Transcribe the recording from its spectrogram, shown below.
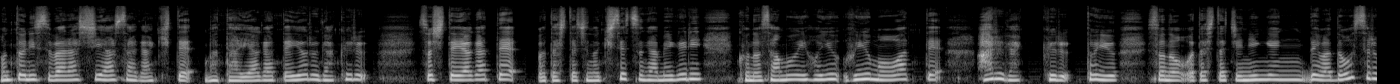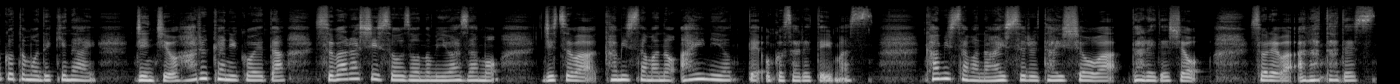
本当に素晴らしい朝が来てまたやがて夜が来る。そしてやがて私たちの季節が巡りこの寒い冬も終わって春が来る。というその私たち人間ではどうすることもできない人知をはるかに超えた素晴らしい創造の見業も実は神様の愛によって起こされています。神様の愛する対象は誰でしょう？それはあなたです。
